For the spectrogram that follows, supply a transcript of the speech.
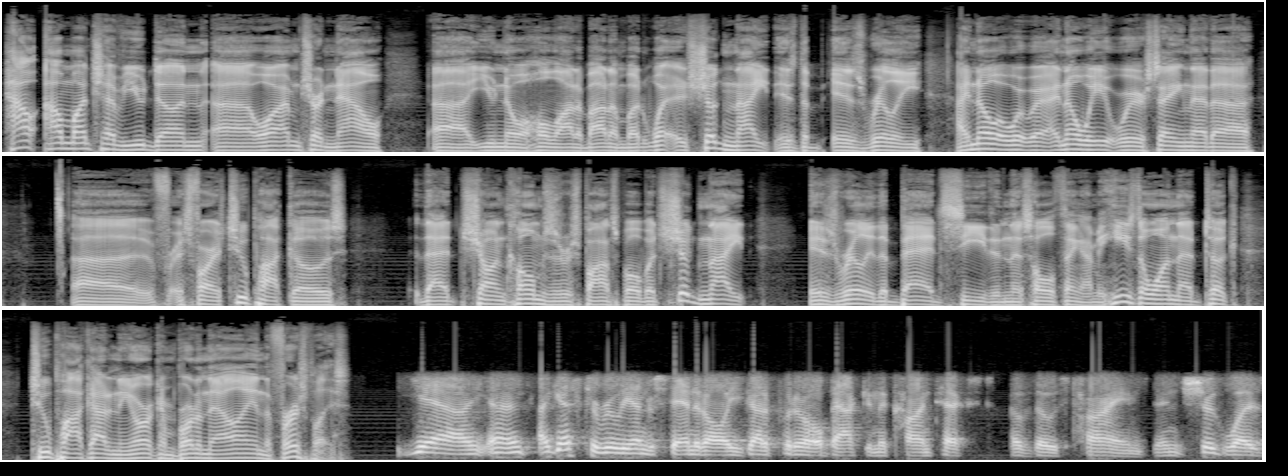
How how much have you done? Uh, well, I'm sure now uh, you know a whole lot about him, but what Suge Knight is the is really. I know I know we we're saying that uh, uh, for, as far as Tupac goes, that Sean Combs is responsible, but Suge Knight is really the bad seed in this whole thing. I mean, he's the one that took Tupac out of New York and brought him to LA in the first place. Yeah, I guess to really understand it all, you got to put it all back in the context of those times. And Suge was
